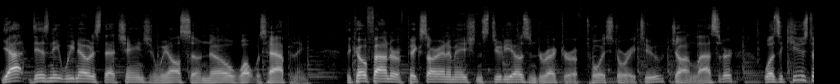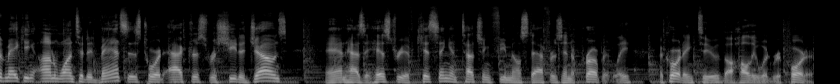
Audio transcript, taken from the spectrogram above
Yeah, Disney, we noticed that change and we also know what was happening. The co founder of Pixar Animation Studios and director of Toy Story 2, John Lasseter, was accused of making unwanted advances toward actress Rashida Jones and has a history of kissing and touching female staffers inappropriately, according to The Hollywood Reporter.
